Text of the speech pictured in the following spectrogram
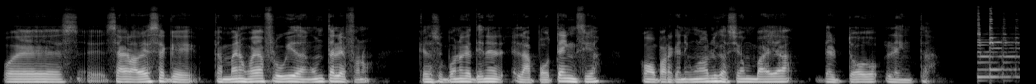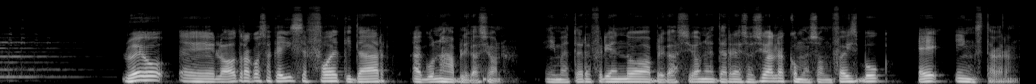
pues eh, se agradece que, que al menos vaya fluida en un teléfono que se supone que tiene la potencia como para que ninguna aplicación vaya del todo lenta. Luego, eh, la otra cosa que hice fue quitar algunas aplicaciones. Y me estoy refiriendo a aplicaciones de redes sociales como son Facebook e Instagram.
